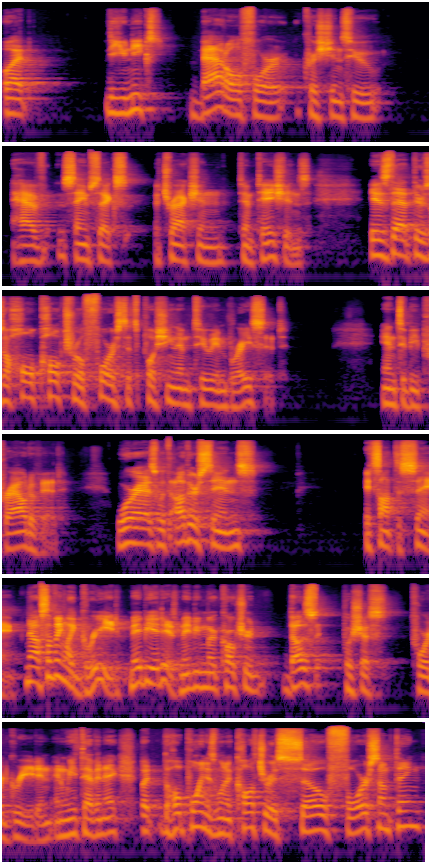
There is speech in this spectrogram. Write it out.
But the unique battle for Christians who have same sex attraction temptations is that there's a whole cultural force that's pushing them to embrace it and to be proud of it. Whereas with other sins, it's not the same. Now, something like greed, maybe it is. Maybe my culture does push us toward greed and, and we have to have an egg. But the whole point is when a culture is so for something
